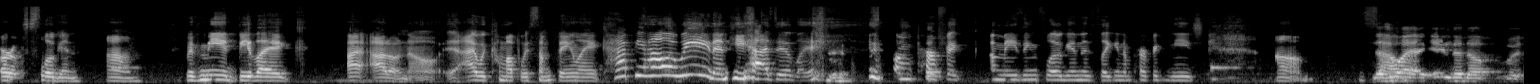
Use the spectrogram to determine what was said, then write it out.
or slogan. Um with me it'd be like I, I don't know. I would come up with something like "Happy Halloween," and he has it like some perfect, amazing slogan that's like in a perfect niche. Um, That's why I ended up with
